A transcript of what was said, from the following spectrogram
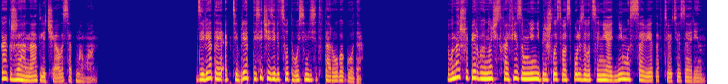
Как же она отличалась от маман. 9 октября 1982 года. В нашу первую ночь с Хафизом мне не пришлось воспользоваться ни одним из советов тёти Зарин.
